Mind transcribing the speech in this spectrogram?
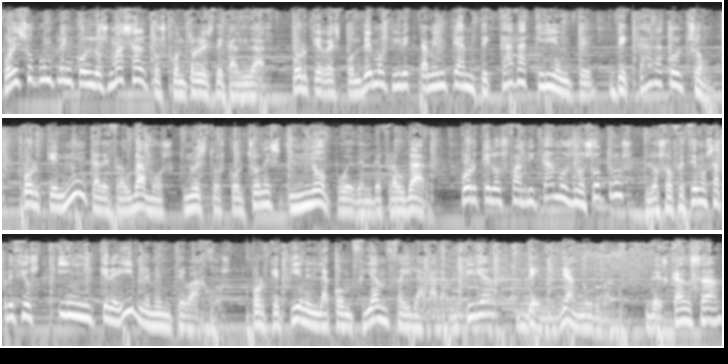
Por eso cumplen con los más altos controles de calidad. Porque respondemos directamente ante cada cliente de cada colchón. Porque nunca defraudamos. Nuestros colchones no pueden defraudar porque los fabricamos nosotros, los ofrecemos a precios increíblemente bajos, porque tienen la confianza y la garantía de Millán Urban. Descansa,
